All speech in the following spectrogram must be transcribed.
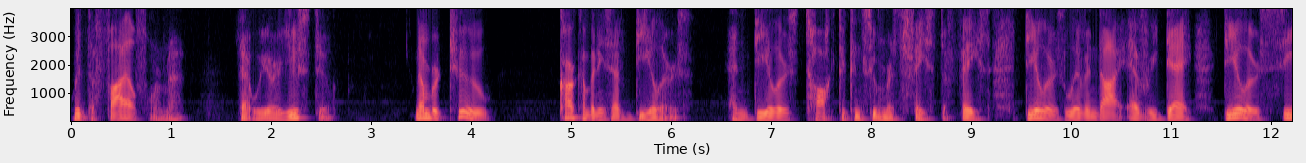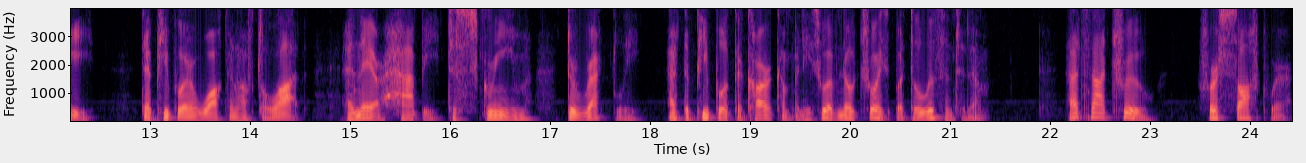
with the file format that we are used to. Number two, car companies have dealers, and dealers talk to consumers face to face. Dealers live and die every day. Dealers see that people are walking off the lot, and they are happy to scream directly at the people at the car companies who have no choice but to listen to them. That's not true for software.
